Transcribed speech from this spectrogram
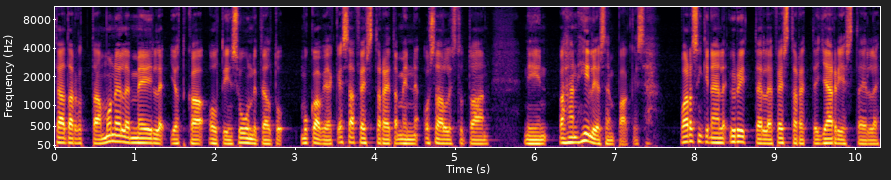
Tämä tarkoittaa monelle meille, jotka oltiin suunniteltu mukavia kesäfestareita, minne osallistutaan, niin vähän hiljaisempaa kesää. Varsinkin näille yrittäjille, festareiden järjestäjille,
